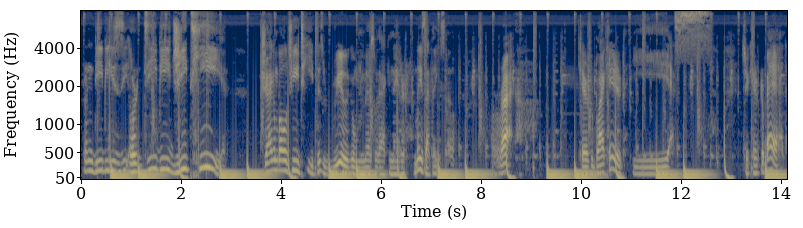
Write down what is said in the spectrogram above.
from DBZ or DBGT. Dragon Ball GT. This is really going to mess with Akinator. At least I think so. Alright. Character black haired? Yes. Is your character bad?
